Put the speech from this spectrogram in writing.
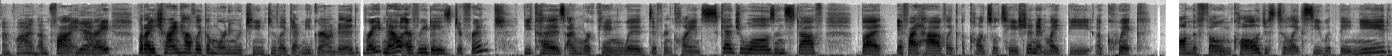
I'm fine. I'm fine, Yeah. right? But I try and have like a morning routine to like get me grounded. Right now, every day is different because I'm working with different clients' schedules and stuff. But if I have like a consultation, it might be a quick on the phone call just to like see what they need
